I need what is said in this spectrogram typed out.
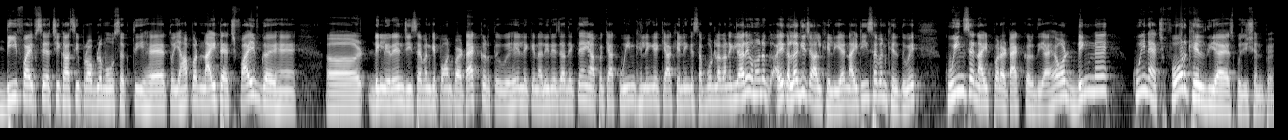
डी फाइव से अच्छी खासी प्रॉब्लम हो सकती है। तो यहाँ पर नाइट एच फाइव गए हैं डिंगलेरेन जी सेवन के पॉन पर अटैक करते हुए है, लेकिन अली रेजा देखते हैं यहाँ पे क्या क्वीन खेलेंगे, क्या खेलेंगे सपोर्ट लगाने के लिए। अरे, उन्होंने एक अलग ही चाल खेली है नाइट ई सेवन खेलते हुए क्वीन से नाइट पर अटैक कर दिया है, और डिंग ने क्वीन एच फोर खेल दिया है इस पोजिशन पे।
